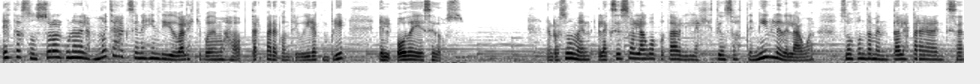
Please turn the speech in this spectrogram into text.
Estas son solo algunas de las muchas acciones individuales que podemos adoptar para contribuir a cumplir el ODS 2. En resumen, el acceso al agua potable y la gestión sostenible del agua son fundamentales para garantizar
